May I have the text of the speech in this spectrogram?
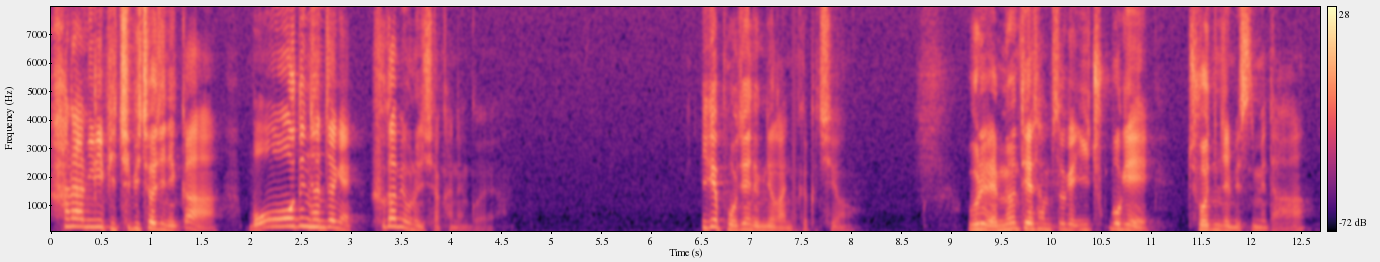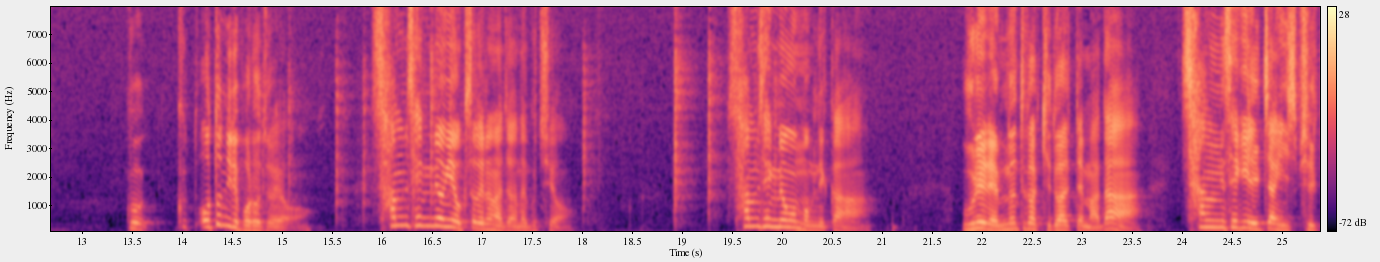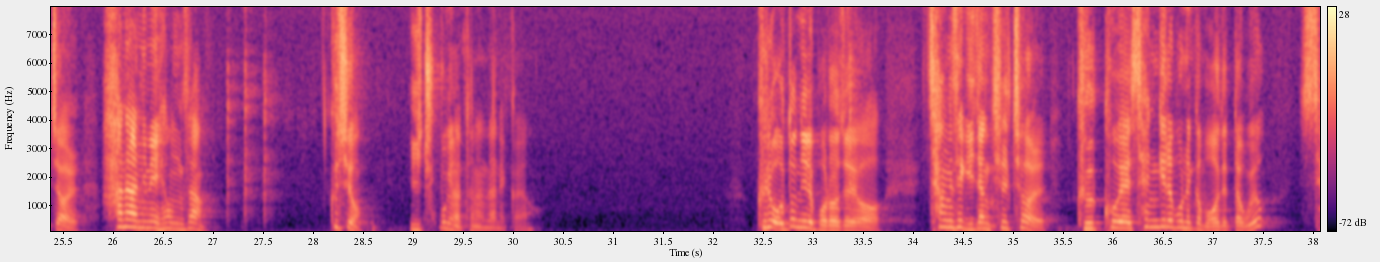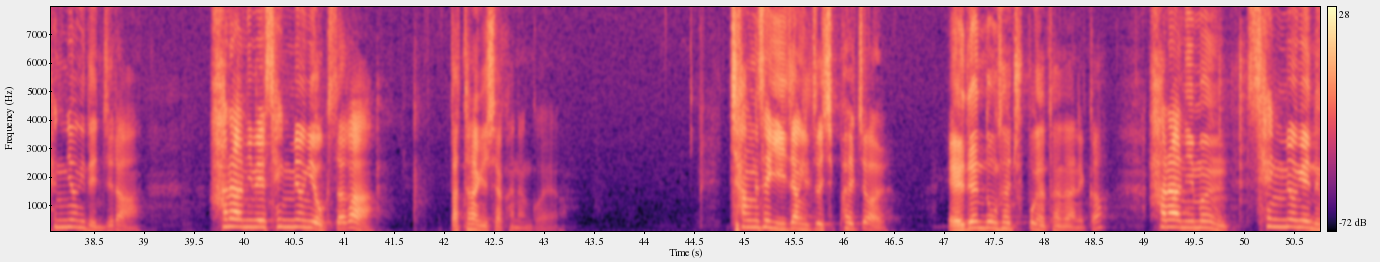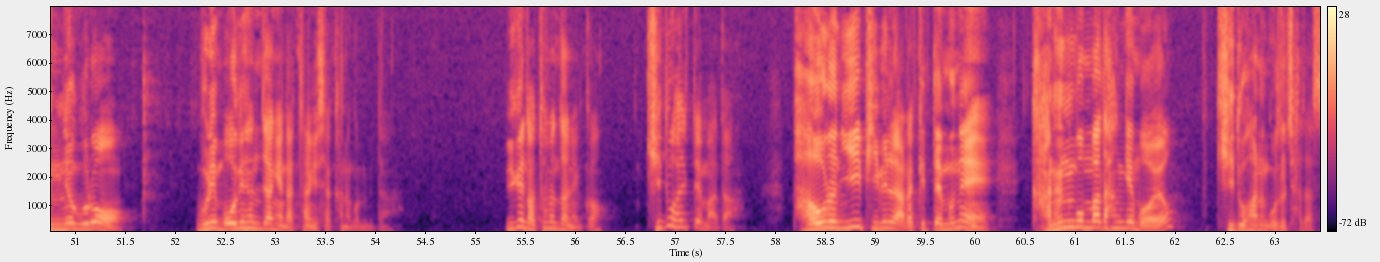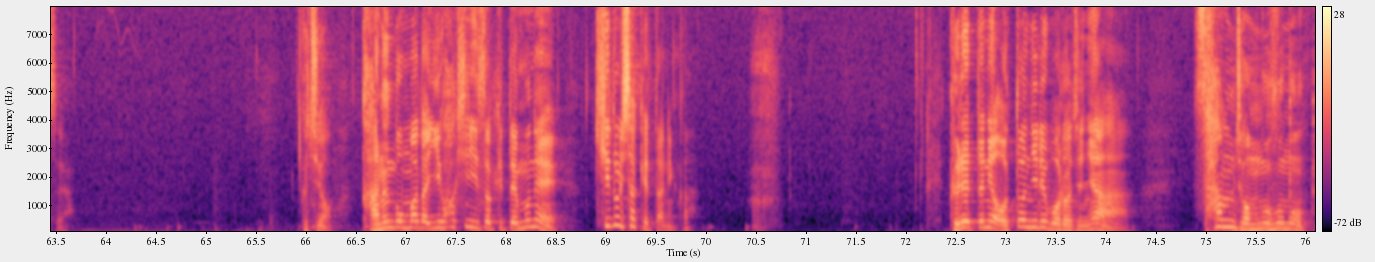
하나님이 빛이 비춰지니까 모든 현장에 흑암이 오는 시작하는 거예요. 이게 보좌의 능력 아닙니까? 그렇죠? 우리 렘넌트의 삶 속에 이 축복이 주어진 줄 믿습니다. 그, 그 어떤 일이 벌어져요? 삼생명의 역사가 일어나잖아요. 그렇죠? 삼생명은 뭡니까? 우리 렘넌트가 기도할 때마다 창세기 1장 27절 하나님의 형상 그렇죠? 이 축복이 나타난다니까요. 그리고 어떤 일이 벌어져요? 창세기 2장 7절 그 코에 생기를 보니까 뭐가 됐다고요? 생명이 된지라 하나님의 생명의 역사가 나타나기 시작하는 거예요. 창세기 2장 1절 18절 에덴 동산의 축복이 나타나니까 하나님은 생명의 능력으로 우리 모든 현장에 나타나기 시작하는 겁니다. 이게 나타난다니까. 기도할 때마다 바울은 이 비밀을 알았기 때문에 가는 곳마다 한 게 뭐예요? 기도하는 곳을 찾았어요. 그렇죠? 가는 곳마다 이 확신이 있었기 때문에 기도를 시작했다니까. 그랬더니 어떤 일이 벌어지냐? 삼 전무 후무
